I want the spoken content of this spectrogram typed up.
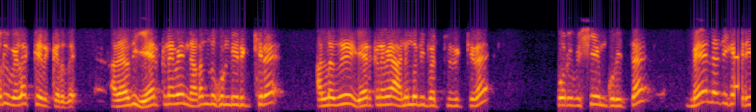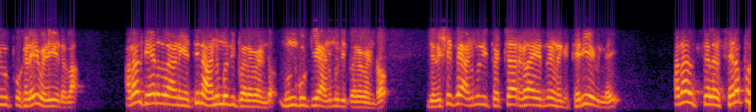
ஒரு விளக்கு இருக்கிறது. அதாவது ஏற்கனவே நடந்து கொண்டிருக்கிற அல்லது ஏற்கனவே அனுமதி பெற்றிருக்கிற ஒரு விஷயம் குறித்த மேலதிக அறிவிப்புகளை வெளியிடலாம். ஆனால் தேர்தல் ஆணையத்தின் அனுமதி பெற வேண்டும். முன்கூட்டியே அனுமதி பெற வேண்டும். இந்த விஷயத்தை அனுமதி பெற்றார்களா என்று எனக்கு தெரியவில்லை. ஆனால் சில சிறப்பு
